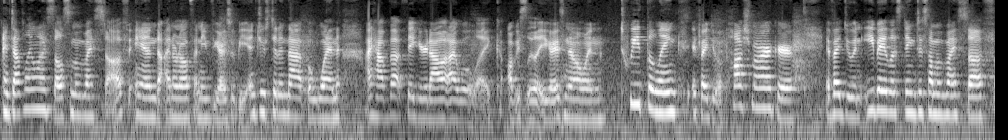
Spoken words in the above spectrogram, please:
I definitely want to sell some of my stuff and I don't know if any of you guys would be interested in that but when I have that figured out I will like obviously let you guys know and tweet the link if I do a Poshmark or if I do an eBay listing to some of my stuff.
